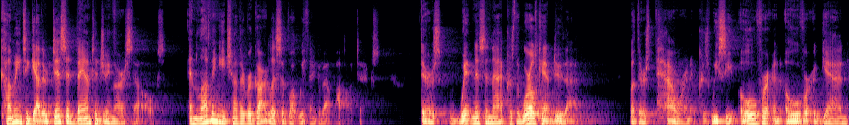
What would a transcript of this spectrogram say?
coming together, disadvantaging ourselves, and loving each other regardless of what we think about politics. There's witness in that because the world can't do that, but there's power in it because we see over and over again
